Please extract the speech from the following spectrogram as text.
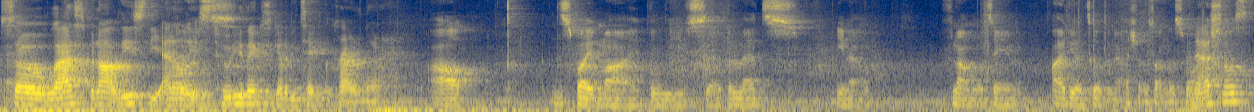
So last but not least, the NL East. Who do you think is going to be taking the crown in there? I'll, despite my beliefs that the Mets, you know, phenomenal team, I do have to go with the Nationals on this The one. Nationals.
